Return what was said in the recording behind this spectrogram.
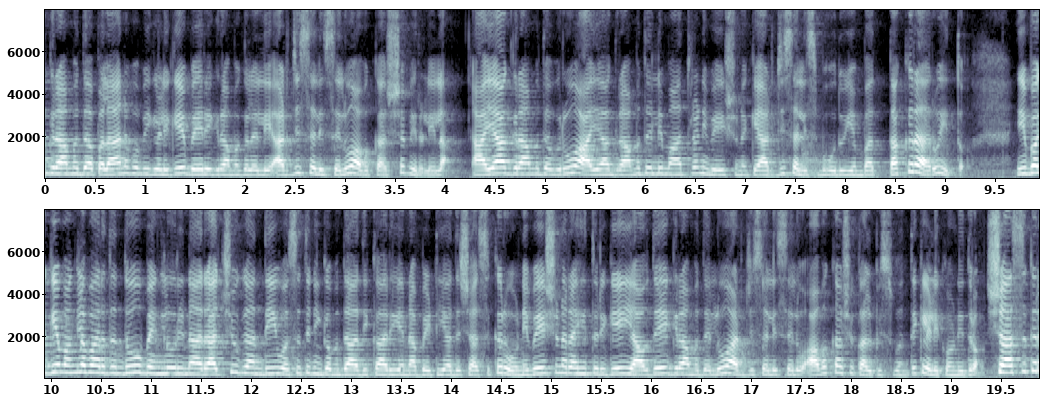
ಗ್ರಾಮದ ಫಲಾನುಭವಿಗಳಿಗೆ ಬೇರೆ ಗ್ರಾಮಗಳಲ್ಲಿ ಅರ್ಜಿ ಸಲ್ಲಿಸಲು ಅವಕಾಶವಿರಲಿಲ್ಲ. ಆಯಾ ಗ್ರಾಮದವರು ಆಯಾ ಗ್ರಾಮದಲ್ಲಿ ಮಾತ್ರ ನಿವೇಶನಕ್ಕೆ ಅರ್ಜಿ ಸಲ್ಲಿಸಬಹುದು ಎಂಬ ತಕರಾರು ಇತ್ತು. ಈ ಬಗ್ಗೆ ಮಂಗಳವಾರದಂದು ಬೆಂಗಳೂರಿನ ರಾಜೀವ್ ಗಾಂಧಿ ವಸತಿ ನಿಗಮದ ಅಧಿಕಾರಿಯನ್ನ ಭೇಟಿಯಾದ ಶಾಸಕರು ನಿವೇಶನ ರಹಿತರಿಗೆ ಯಾವುದೇ ಗ್ರಾಮದಲ್ಲೂ ಅರ್ಜಿ ಸಲ್ಲಿಸಲು ಅವಕಾಶ ಕಲ್ಪಿಸುವಂತೆ ಕೇಳಿಕೊಂಡಿದ್ರು. ಶಾಸಕರ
